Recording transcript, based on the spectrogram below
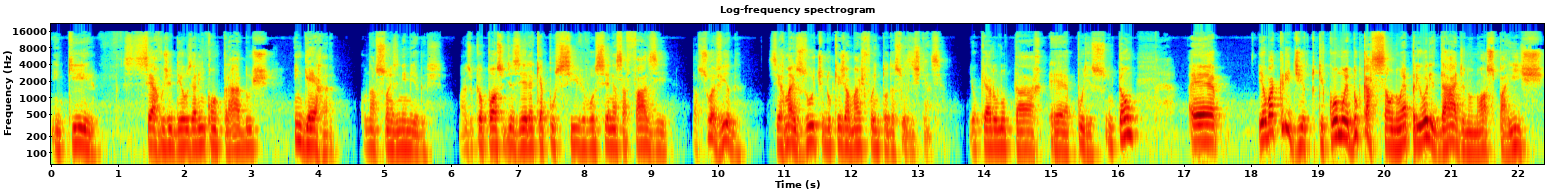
em que servos de Deus eram encontrados em guerra com nações inimigas. Mas o que eu posso dizer é que é possível você, nessa fase da sua vida, ser mais útil do que jamais foi em toda a sua existência. Eu quero lutar é, por isso. Então, é, eu acredito que, como educação não é prioridade no nosso país,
